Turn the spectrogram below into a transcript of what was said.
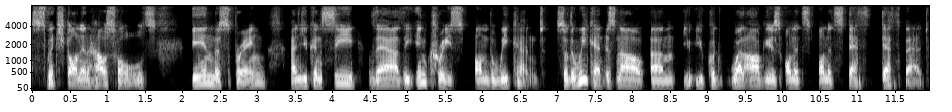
switched on in households in the spring. And you can see there the increase on the weekend. So the weekend is now, um, you, you, could well argue, is on its on its death deathbed.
